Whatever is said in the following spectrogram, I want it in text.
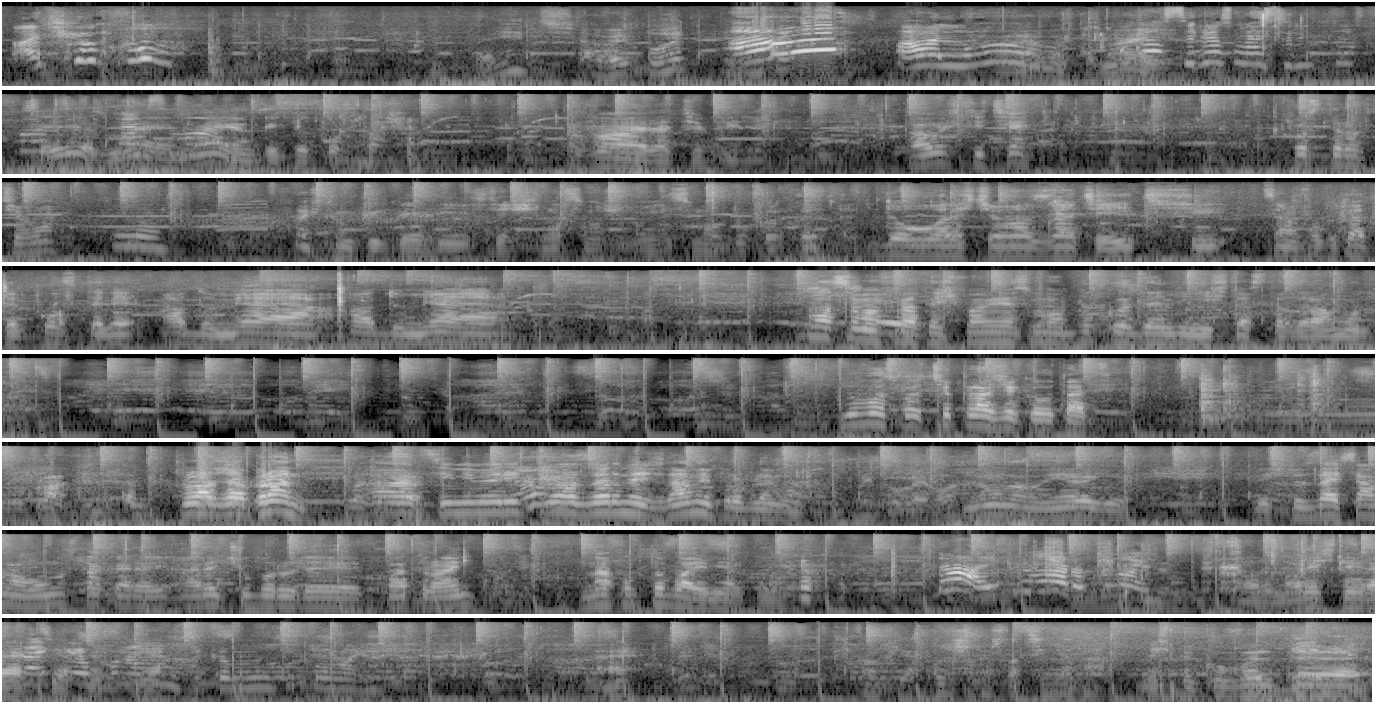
Adică cum? Aici? Aveai păr? Ah! Ala! Hai, mă, că mai Da, e. serios, mi-a sărit în față. Serios, mai e, Ți-am mai e un pic de poftă așa. Vai, dar ce bine. Auzi, știi ce? Poți să te rog ceva? Nu. Faci un pic de liniște și lasă-mă și pe mine să mă bucur, că două ore și ceva zace aici și ți-am făcut toate poftele, adu-mi aia, adu-mi aia. Lasă-mă frate și pe mine să mă bucur de liniștea asta de la munte. Nu vă spun ce plajă căutați? Plaja Bran? A, ți nimerit la Zărnești, dar nu-i problema. Nu-i problema? Nu, nu, nu, e în regulă. Deci tu îți dai seama, omul ăsta care are ciubărul de 4 ani, n-a făcut o baie în el până acum. Da, e prima oară cu noi. Urmărește Stai că reacția eu să pun fie. muzică, muzică mai. Am fi atunci și stațiunea ta. Deci pe cuvânt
